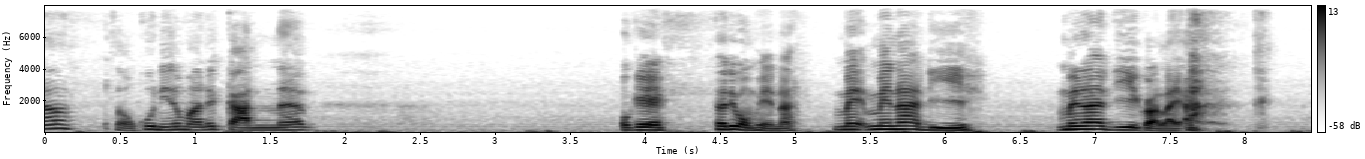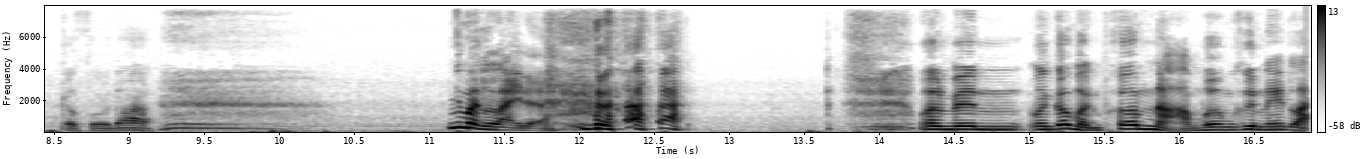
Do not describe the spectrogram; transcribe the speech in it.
เนาะสองคู่นี้ต้องมาด้วยกันนะครับ โอเคเท่าที่ผมเห็นนะไม่ไม่น่าดี ไม่น่าดีกว่าไลอากับโซดานี่มันอะไรเนี่ย มันเป็นมันก็เหมือนเพิ่มหนามเพิ่มขึ้นให้ไล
